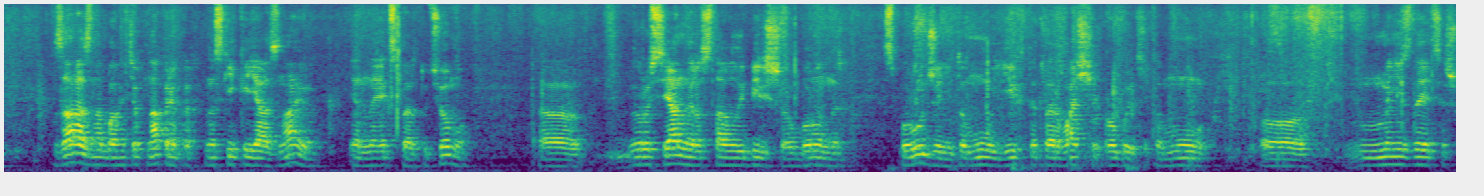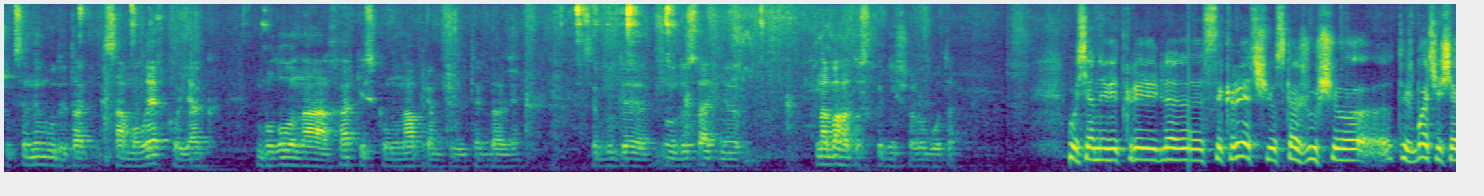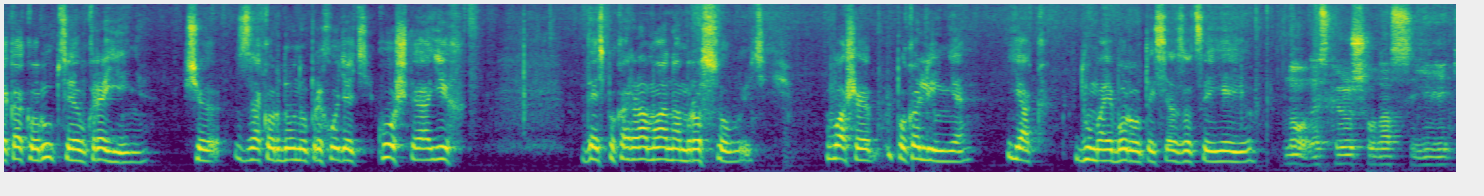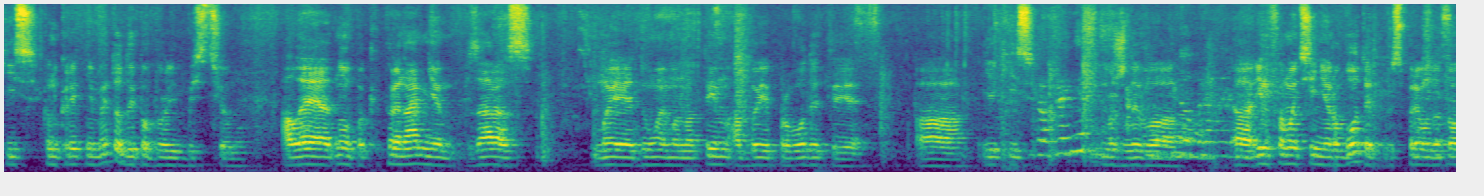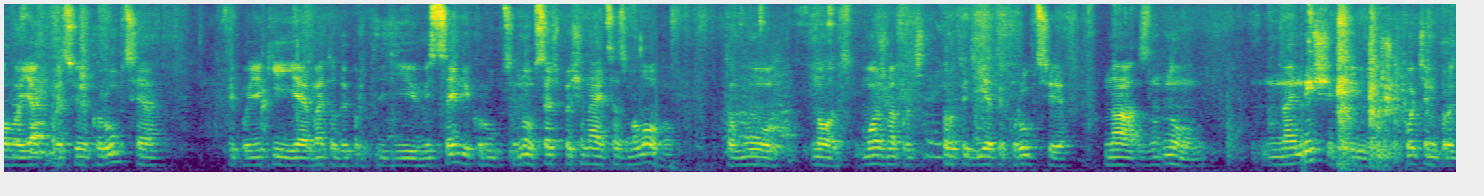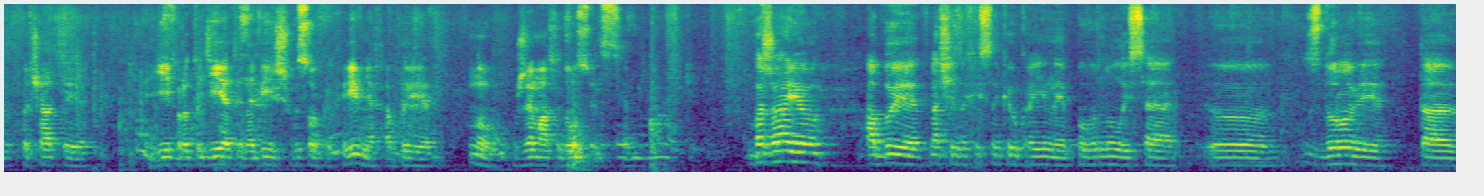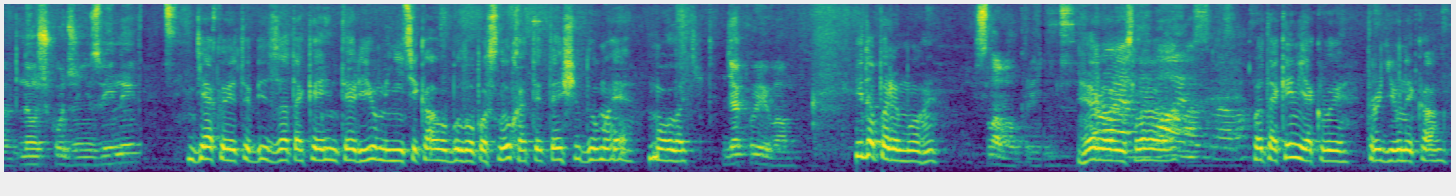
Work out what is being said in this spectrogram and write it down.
Зараз на багатьох напрямках, наскільки я знаю, я не експерт у цьому, е, росіяни розставили більше оборонних споруджень, тому їх тепер важче пробити. Тому о, мені здається, що це не буде так само легко, як було на Харківському напрямку і так далі. Це буде ну, достатньо набагато складніша робота. Ось я не відкрию для секрет, що скажу, що ти ж бачиш, яка корупція в країні. Що з-за кордону приходять кошти, а їх десь по карманам розсовують. Ваше покоління як думає боротися з оцією? Ну, не скажу, що у нас є якісь конкретні методи по боротьбі з цьому, але ну, поки- принаймні зараз ми думаємо над тим, аби проводити якісь, можливо, інформаційні роботи з приводу того, як працює корупція, типу, які є методи протидії місцевій корупції. Ну, все ж починається з малого. Тому ну, от, можна протидіяти корупції на ну, найнижчих рівнях, щоб потім почати їй протидіяти на більш високих рівнях, аби ну, вже мати досвід з цим. Бажаю, аби наші захисники України повернулися е, здорові та неушкоджені з війни. Дякую тобі за таке інтерв'ю. Мені цікаво було послухати те, що думає молодь. Дякую вам. І до перемоги. Слава Україні! Героям слава! Отаким, як ви, трудівникам.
